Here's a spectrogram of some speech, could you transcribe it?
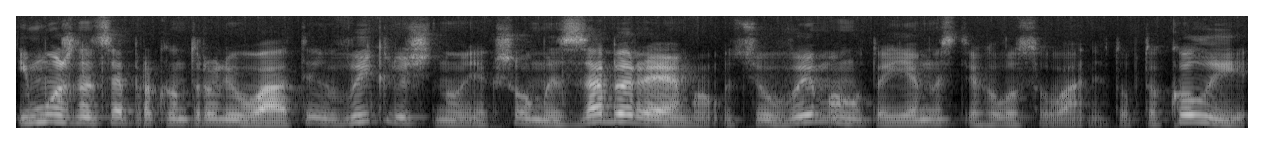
І можна це проконтролювати виключно, якщо ми заберемо цю вимогу таємності голосування. Тобто, коли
